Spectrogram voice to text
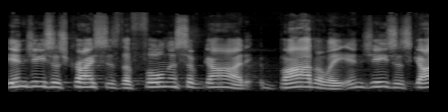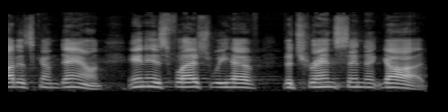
In Jesus Christ is the fullness of God bodily. In Jesus, God has come down. In his flesh, we have the transcendent God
